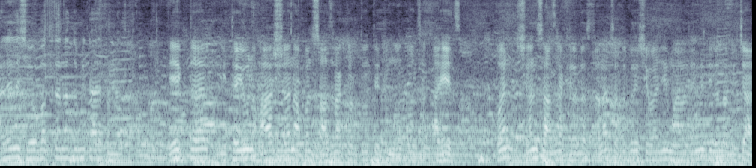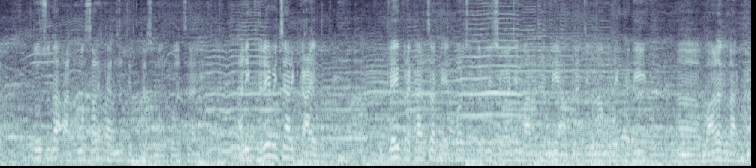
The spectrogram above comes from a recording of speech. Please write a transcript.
आलेल्या शिवभक्तांना तुम्ही काय सांगाल? एक तर इथं येऊन हा क्षण आपण साजरा करतो ते तर महत्त्वाचं आहेच. पण क्षण साजरा करत असताना छत्रपती शिवाजी महाराजांनी दिलेला विचार तो सुद्धा आत्मसात करणं तितकंच महत्त्वाचं आहे. आणि खरे विचार काय होते? कुठल्याही प्रकारचा भेदभाव छत्रपती शिवाजी महाराजांनी आपल्या जीवनामध्ये कधी बाळगला का?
